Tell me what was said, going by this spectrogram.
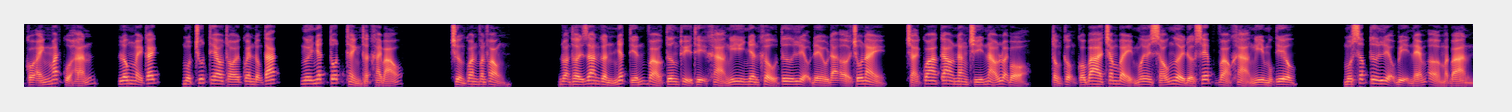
có ánh mắt của hắn, lông mày cách, một chút theo thói quen động tác, ngươi nhất tốt thành thật khai báo. trưởng quan văn phòng. Đoạn thời gian gần nhất tiến vào tương thủy thị khả nghi nhân khẩu tư liệu đều đã ở chỗ này, trải qua cao năng trí não loại bỏ, tổng cộng có 376 người được xếp vào khả nghi mục tiêu. Một sấp tư liệu bị ném ở mặt bàn,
